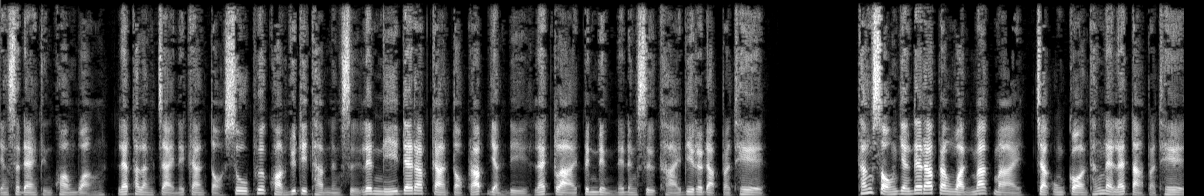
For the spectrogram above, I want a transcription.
ยังแสดงถึงความหวัง และพลังใจในการต่อสู้เพื่อความยุติธรรมหนังสือเล่มนี้ได้รับการตอบรับอย่างดี และกลายเป็นหนึ่งในหนังสือขายดีระดับประเทศ ทั้งสองยังได้รับรางวัลมากมายจากองค์กรทั้งในและต่างประเทศ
